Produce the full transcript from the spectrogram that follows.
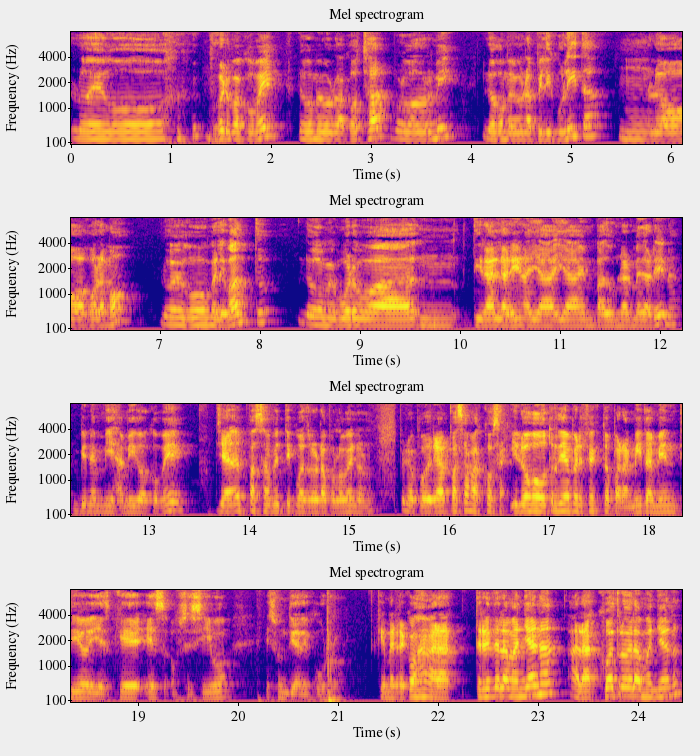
luego vuelvo a comer, luego me vuelvo a acostar, vuelvo a dormir, luego me veo una peliculita, mm, luego hago el amor, luego me levanto, luego me vuelvo a mm, tirar la arena y a, y a de arena, vienen mis amigos a comer. Ya he pasado 24 horas por lo menos, ¿no? Pero podrían pasar más cosas. Y luego otro día perfecto para mí también, tío, y es que es obsesivo, es un día de curro. Que me recojan a las 3 de la mañana, a las 4 de la mañana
